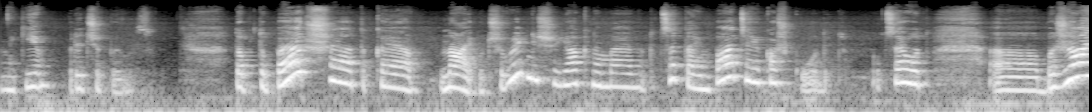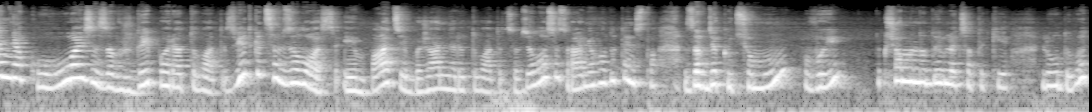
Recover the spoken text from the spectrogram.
які причепилися. Тобто, перше таке найочевидніше, як на мене, то це та емпатія, яка шкодить. Оце от е, бажання когось завжди порятувати. Звідки це взялося? І емпатія, і бажання рятувати. Це взялося з раннього дитинства. Завдяки цьому ви, якщо мене дивляться такі люди, ви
